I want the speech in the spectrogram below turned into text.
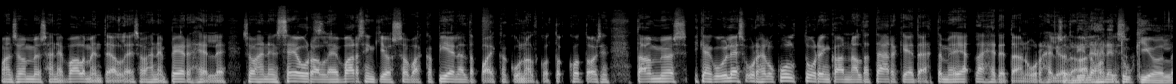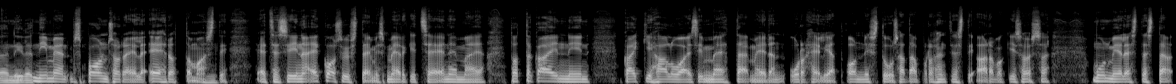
vaan se on myös hänen valmentajalleen, se on hänen perheelle, se on hänen seuralleen, varsinkin jos on vaikka pieneltä paikkakunnalta kotoisin. Tämä on myös ikään kuin yleisurheilukulttuurin kannalta tärkeää, että me lähetetään urheilijoita Se on niille hänen tukijoille ja niille... Nimen sponsoreille ehdottomasti, mm. että se siinä ekosysteemissä merkitsee enemmän ja totta kai niin kaikki haluaisimme, että meidän urheilijat onnistuu sataprosenttisesti arvokisoissa. Mun mielestä sitä,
